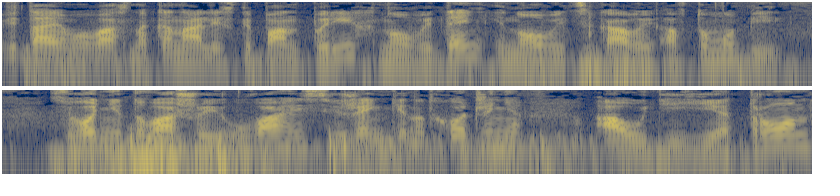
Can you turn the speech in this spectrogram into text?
Вітаємо вас на каналі Степан Пиріг. Новий день і новий цікавий автомобіль. Сьогодні до вашої уваги свіженьке надходження Audi e-tron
